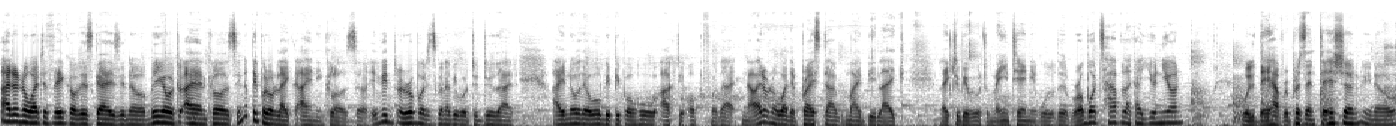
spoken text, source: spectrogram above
I don't know what to think of these guys, you know, being able to iron clothes. You know, people don't like ironing clothes. So if it, a robot is going to be able to do that, I know there will be people who actually opt for that. Now, I don't know what the price tag might be like, like to be able to maintain it. Will the robots have like a union? Will they have representation? You know,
